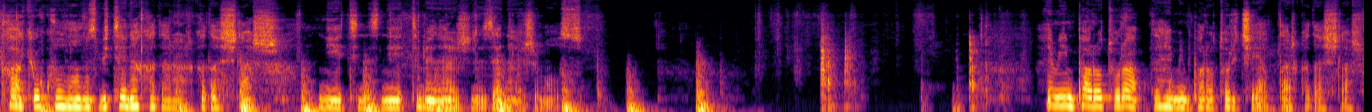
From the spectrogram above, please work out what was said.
Ta ki okumamız bitene kadar arkadaşlar. Niyetiniz, niyetim, enerjiniz, enerjim olsun. Hem imparatoru attı hem imparatoriçe yattı arkadaşlar.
